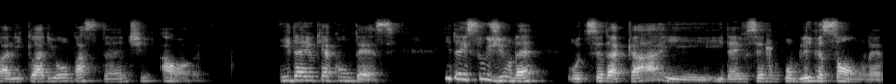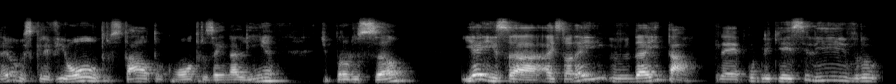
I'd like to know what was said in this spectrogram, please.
ali clareou bastante a obra. E daí o que acontece? E daí surgiu, né, o Tzedakah, e, e daí você não publica só um, né, eu escrevi outros, tal, tô com outros aí na linha de produção, e é isso, a, a história daí, daí tal. É, publiquei esse livro,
